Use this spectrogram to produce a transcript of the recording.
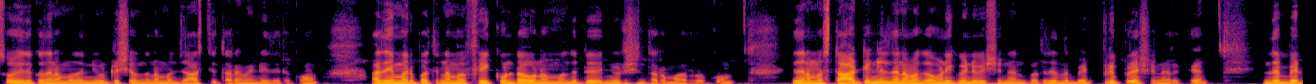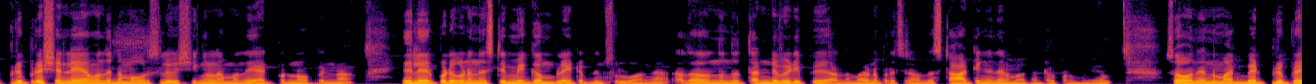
ஸோ இதுக்கு வந்து நம்ம வந்து நியூட்ரிஷன் வந்து நம்ம ஜாஸ்தி தர வேண்டியது இருக்கும். அதே மாதிரி பார்த்தீங்கன்னா நம்ம ஃப்ரீக்வெண்ட்டாகவும் நம்ம வந்துட்டு நியூட்ரிஷன் தர மாதிரி இருக்கும். இதை நம்ம ஸ்டார்டிங்லேருந்து நம்ம கவனிக்க வேண்டிய விஷயம் என்னன்னு பார்த்துட்டு இந்த பெட் ப்ரிப்பரேஷன் இருக்குது இந்த பெட் ப்ரிப்பரேஷன்லேயே வந்து நம்ம ஒரு சில விஷயங்கள் நம்ம வந்து ஆட் பண்ணோம் அப்படின்னா இதில் ஏற்படக்கூடிய இந்த ஸ்டெம்மி கம்ப்ளைட் அப்படின்னு சொல்லுவாங்க. அதாவது வந்து இந்த தண்டு வெடிப்பு அந்த மாதிரியான பிரச்சனை வந்து ஸ்டார்டிங்லேருந்து நம்ம கண்ட்ரோல் பண்ண முடியும். ஸோ வந்து இந்த மாதிரி பெட் ப்ரிப்பரேஷன்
